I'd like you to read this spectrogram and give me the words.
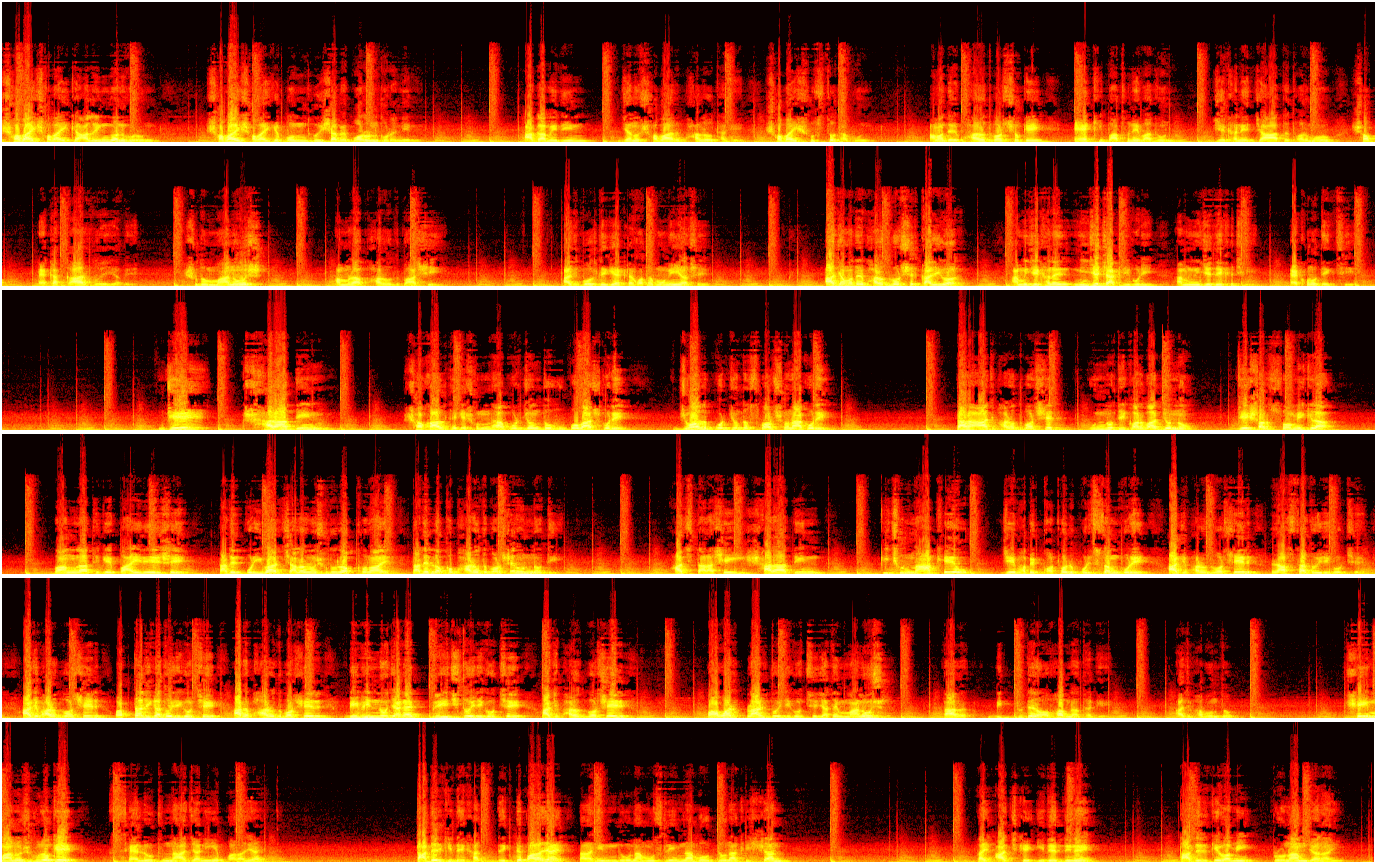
সবাই সবাইকে আলিঙ্গন করুন, সবাই সবাইকে বন্ধু হিসাবে বরণ করে নিন। আগামী দিন যেন সবার ভালো থাকে, সবাই সুস্থ থাকুন। আমাদের ভারতবর্ষকে একই বাঁধনে বাঁধুন, যেখানে জাত, ধর্ম সব একাকার হয়ে যাবে। শুধু মানুষ, আমরা ভারতবাসী। আজ বলতে গিয়ে একটা কথা মনেই আসে। আজ আমাদের ভারতবর্ষের কারিগর, আমি যেখানে নিজে চাকরি করি, আমি নিজে দেখেছি, এখনও দেখছি। যে সারা দিন সকাল থেকে সন্ধ্যা পর্যন্ত উপবাস করে, জল পর্যন্ত স্পর্শ না করে, তারা আজ ভারতবর্ষের উন্নতি করবার জন্য যেসব শ্রমিকরা বাংলা থেকে বাইরে এসে তাদের পরিবার চালানো শুধু লক্ষ্য নয়, তাদের লক্ষ্য ভারতবর্ষের উন্নতি। আজ তারা সেই সারা দিন কিছু না খেয়েও যেভাবে কঠোর পরিশ্রম করে আজ ভারতবর্ষের রাস্তা তৈরি করছে, আজ ভারতবর্ষের অট্টালিকা তৈরি করছে, আর ভারতবর্ষের বিভিন্ন জায়গায় ব্রিজ তৈরি করছে, আজ ভারতবর্ষের পাওয়ার প্লান্ট তৈরি করছে যাতে মানুষ তার বিদ্যুতের অভাব না থাকে। আজ ভাবুন তো, সেই মানুষগুলোকে স্যালুট না জানিয়ে পারা যায়? তাদের কি দেখা, দেখতে পারা যায়? তারা হিন্দু না মুসলিম না বৌদ্ধ না খ্রিস্টান? তাই আজকে ঈদের দিনে তাদেরকেও আমি প্রণাম জানাই।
